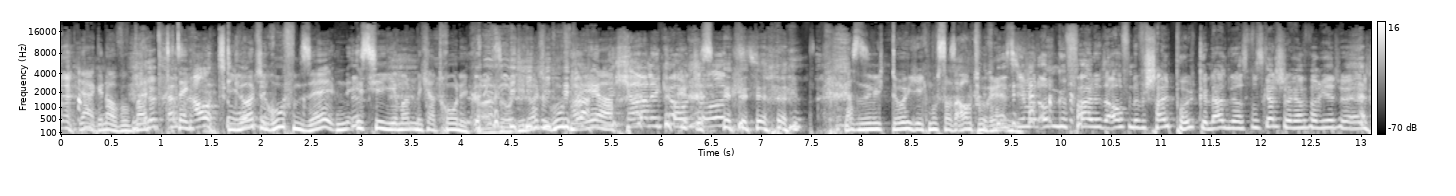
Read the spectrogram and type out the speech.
Ja, genau, wobei tatsächlich, die Leute rufen selten, ist hier jemand Mechatroniker? So, die Leute rufen eher, Mechaniker unter uns. lassen Sie mich durch, ich muss das Auto Hier ist retten. jemand umgefallen und auf einem Schaltpult gelandet. Das muss ganz schnell repariert werden.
